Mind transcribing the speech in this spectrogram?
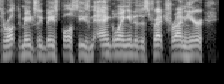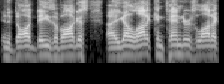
throughout the Major League Baseball season and going into the stretch run here in the dog days of August. Uh, you got a lot of contenders, a lot of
